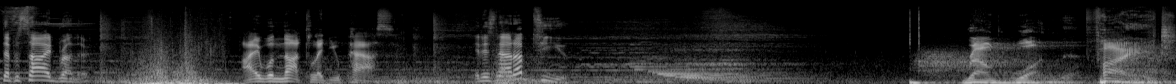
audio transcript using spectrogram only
Step aside, brother. I will not let you pass. It is not up to you. Round one. Fight.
